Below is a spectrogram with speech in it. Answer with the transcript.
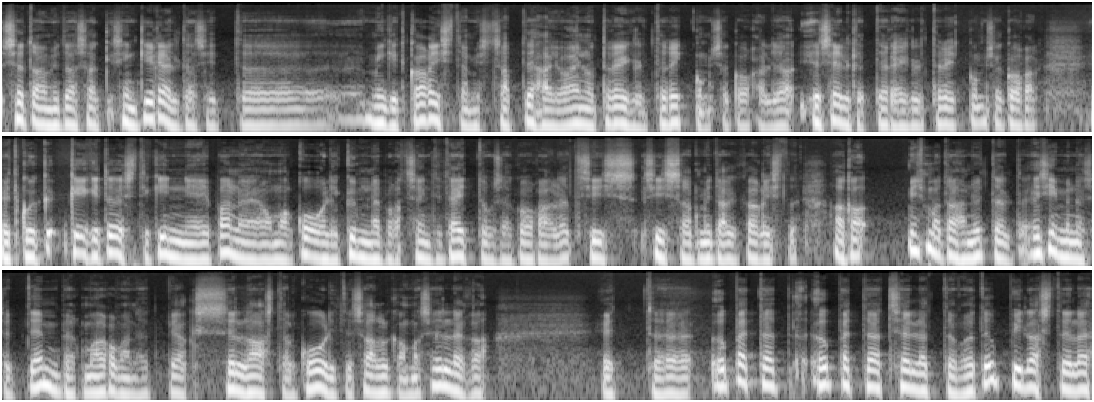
seda, mida sa siin kirjeldasid, äh, mingit karistamist saab teha ju ainult reeglite rikkumise korral ja, ja selgete reeglite rikkumise korral. et kui keegi tõesti kinni ei pane oma kooli kümne protsendi täituvuse korral, et siis, siis saab midagi karistada. aga mis ma tahan ütelda, esimene september, ma arvan, et peaks sel aastal koolides algama sellega et äh, õpetajad, õpetajad seletavad õpilastele,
